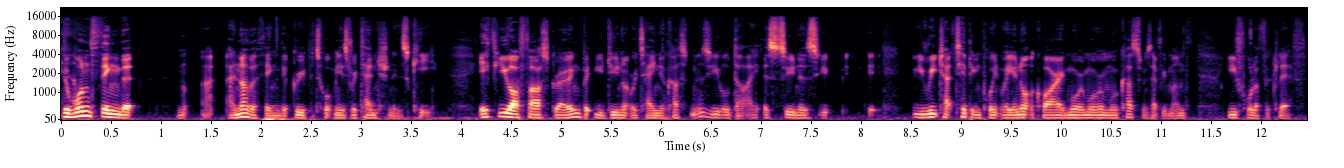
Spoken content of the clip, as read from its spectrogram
The one thing that Uh, another thing that Grouper taught me is retention is key. If you are fast growing but you do not retain your customers, you will die as soon as you you reach that tipping point where you're not acquiring more and more and more customers every month. You fall off a cliff.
